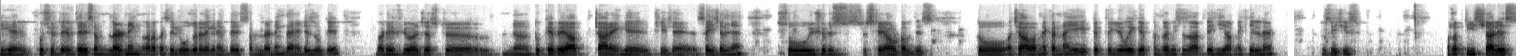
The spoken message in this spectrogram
ठीक है? कुछ if there is some learning अगर आप ऐसे लूज हो रहे हैं लेकिन if there is some learning then it is okay but if you are just तुक्के पे आप चाह रहे हैं कि चीज़ें सही चल जाएँ so you should stay out of this तो अच्छा अब आपने करना ये टिप तो ये होगी कि पंद्रह बीस हज़ार पे ही आपने खेलना है। दूसरी चीज़ मतलब तीस चालीस,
